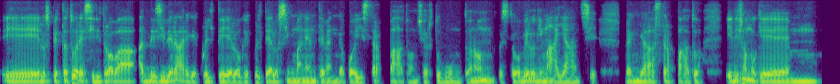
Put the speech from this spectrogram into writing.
E lo spettatore si ritrova a desiderare che quel telo, che quel telos immanente venga poi strappato a un certo punto, no? questo velo di Maya anzi venga strappato. E diciamo che mh,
